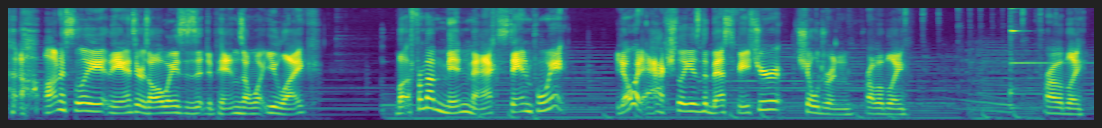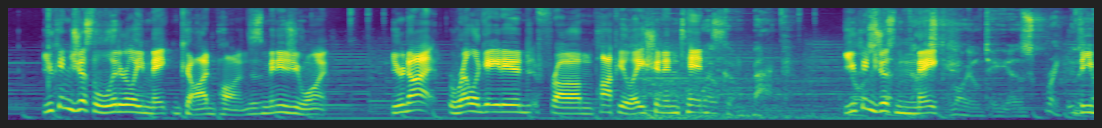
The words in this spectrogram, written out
Honestly, the answer is always is it depends on what you like. But from a min-max standpoint, you know what actually is the best feature? Children, probably. Probably. You can just literally make god pawns as many as you want. You're not relegated from population ah, intent. Welcome back. You Your can just make the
